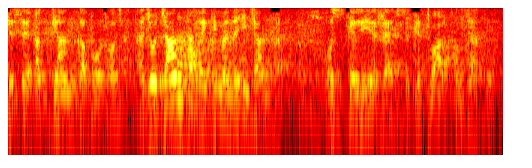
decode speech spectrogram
जिसे अज्ञान का बोध हो जाता है। जो जानता है कि मैं नहीं जानता, उसके लिए रहस्य के द्वार खुल जाते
